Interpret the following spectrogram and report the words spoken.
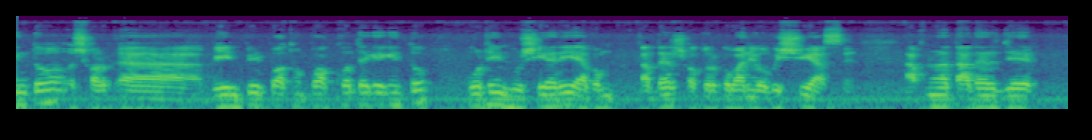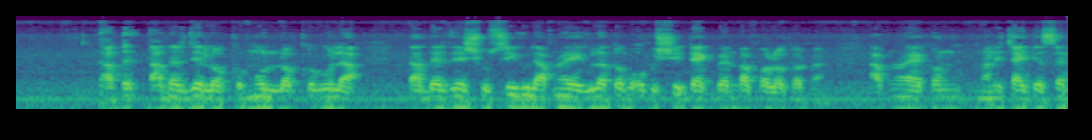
কিন্তু বিএনপির প্রথম পক্ষ থেকে কিন্তু কঠিন হুঁশিয়ারি এবং তাদের সতর্কবাণী অবশ্যই আছে। আপনারা তাদের যে, তাদের তাদের যে লক্ষ্য, মূল লক্ষ্যগুলা, তাদের যে সূচিগুলো, আপনারা এগুলো তো অবশ্যই দেখবেন বা ফলো করবেন। আপনারা এখন মানে চাইতেছেন,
